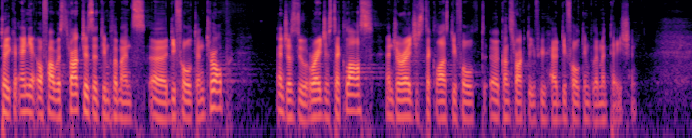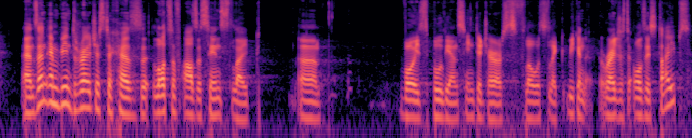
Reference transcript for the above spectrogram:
take any of our structures that implements uh, default and drop, and just do register class and register class default uh, construct if you have default implementation. And then embind register has lots of other things like um, voids, booleans, integers, floats. Like we can register all these types.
